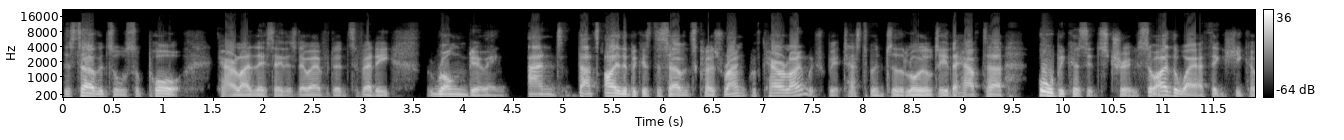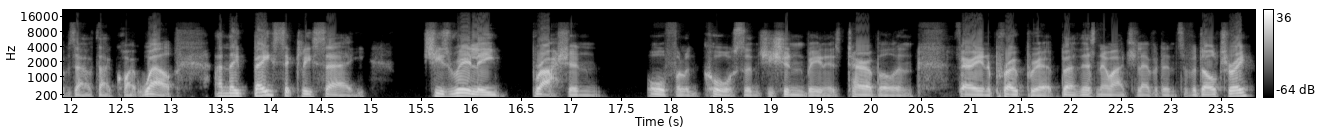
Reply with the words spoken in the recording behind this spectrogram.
The servants all support Caroline. They say there's no evidence of any wrongdoing. And that's either because the servants close rank with Caroline, which would be a testament to the loyalty they have to her, or because it's true. So either way, I think she comes out of that quite well. And they basically say she's really brash and awful and coarse and she shouldn't be and it's terrible and very inappropriate, but there's no actual evidence of adultery.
